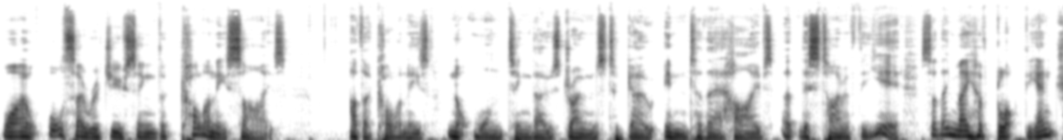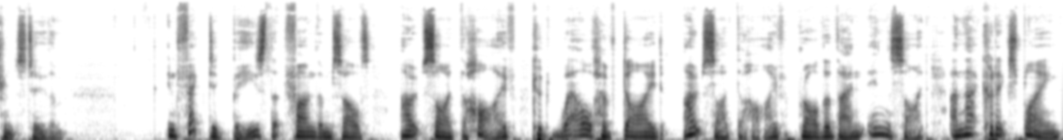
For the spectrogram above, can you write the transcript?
while also reducing the colony size. Other colonies not wanting those drones to go into their hives at this time of the year, so they may have blocked the entrance to them. Infected bees that found themselves outside the hive could well have died outside the hive rather than inside, and that could explain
